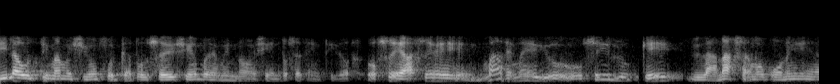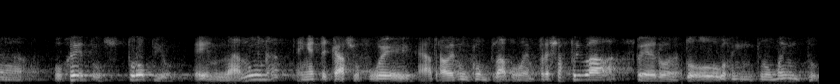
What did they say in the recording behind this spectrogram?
y la última misión fue el 14 de diciembre de 1972. O sea, hace más de medio siglo que la NASA no ponía objetos propios en la Luna, en este caso fue a través de un contrato de empresas privadas, pero todos los instrumentos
